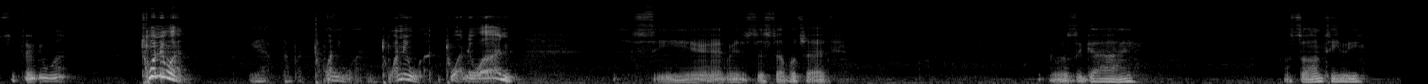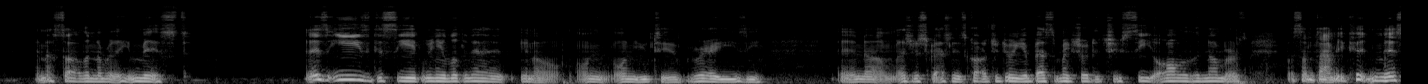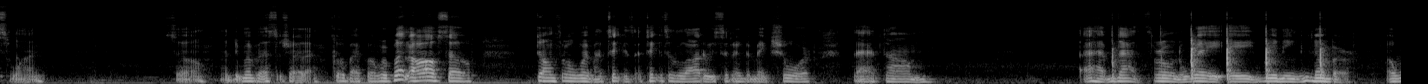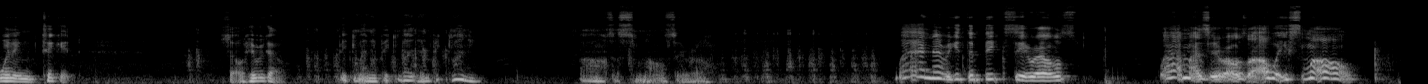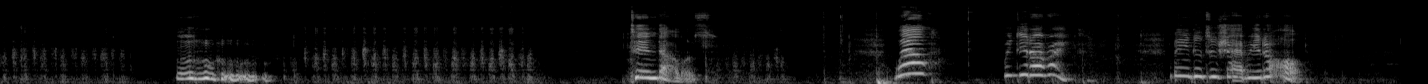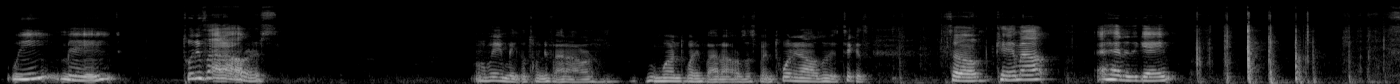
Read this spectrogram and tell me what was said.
Is it 31? 21. We have number 21. 21. 21. Let's see here. Let me just double check. There was a guy I saw on TV. And I saw the number that he missed. And it's easy to see it when you're looking at it, you know, on, on YouTube. Very easy. And um, as you're scratching these cards, you're doing your best to make sure that you see all of the numbers. But sometimes you couldn't miss one. So I do my best to try to go back over. But also, don't throw away my tickets. I take it to the lottery center to make sure that um, I have not thrown away a winning number, a winning ticket. So here we go. Big money, big money, big money. Oh, it's a small zero. Why I never get the big zeros? Why my zeros always small? Ten dollars. Well, we did all right. We didn't do too shabby at all. We made $25. Well, we make a $25. We won $25. I spent $20 on his tickets. So, came out ahead of the game.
